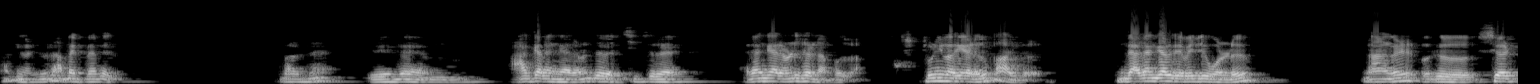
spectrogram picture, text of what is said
பார்த்தீங்கன்னா அமைப்பாக பாருங்க இந்த ஆக்கலங்காரம் வந்து சித்திர அலங்காரம்னு சொல்லலாம் பொதுவாக துணி வகைகளுக்கு பாதிக்கிறது இந்த அலங்காரத்தை வைத்துக்கொண்டு நாங்கள் ஒரு ஷர்ட்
